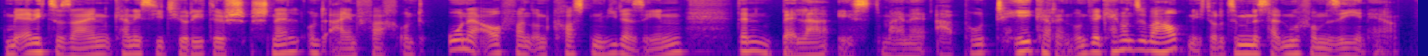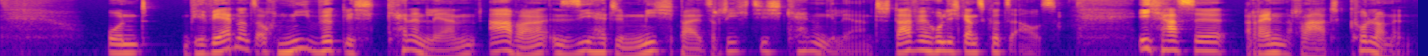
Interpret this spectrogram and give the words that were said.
Um ehrlich zu sein, kann ich sie theoretisch schnell und einfach und ohne Aufwand und Kosten wiedersehen, denn Bella ist meine Apothekerin und wir kennen uns überhaupt nicht oder zumindest halt nur vom Sehen her. Und wir werden uns auch nie wirklich kennenlernen, aber sie hätte mich bald richtig kennengelernt. Dafür hole ich ganz kurz aus. Ich hasse Rennradkolonnen.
